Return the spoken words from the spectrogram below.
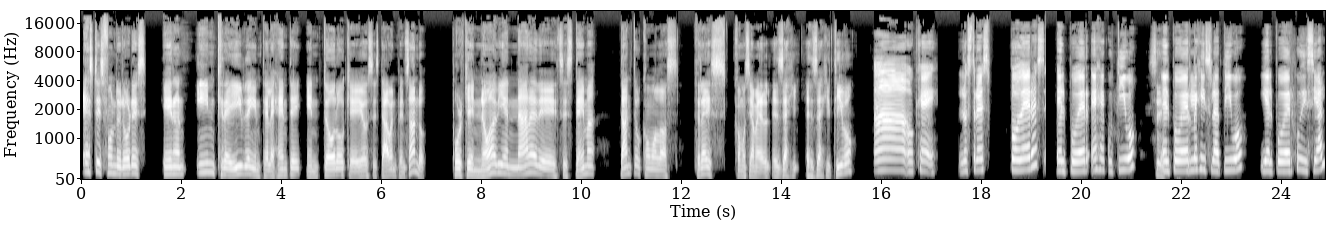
Estos fundadores eran increíble inteligentes en todo lo que ellos estaban pensando porque no había nada de sistema tanto como los tres, ¿cómo se llama? El ejecutivo. Ah, ok. Los tres poderes, el poder ejecutivo, el poder legislativo y el poder judicial.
